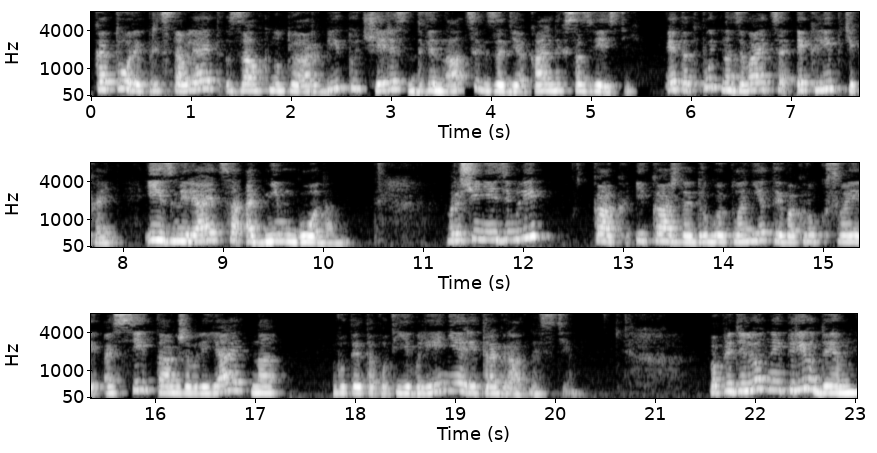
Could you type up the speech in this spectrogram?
который представляет замкнутую орбиту через 12 зодиакальных созвездий. Этот путь называется эклиптикой и измеряется одним годом. Вращение Земли как и каждой другой планеты вокруг своей оси, также влияет на вот это вот явление ретроградности. В определенные периоды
